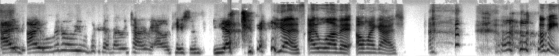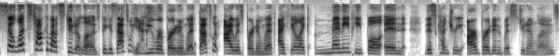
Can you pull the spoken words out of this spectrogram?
I I literally was looking at my retirement allocations yesterday. Yes, I love it. Oh my gosh. Okay, so let's talk about student loans because that's what yes. you were burdened with. That's what I was burdened with. I feel like many people in this country are burdened with student loans.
